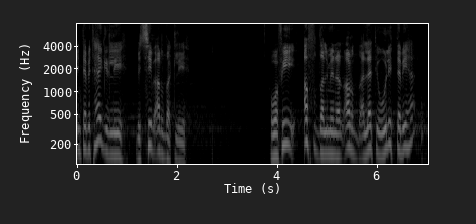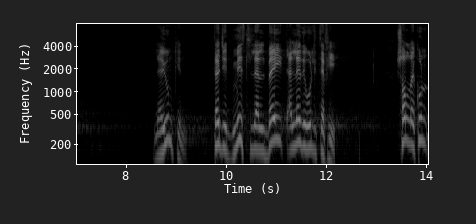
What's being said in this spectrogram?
أنت بتهاجر ليه؟ بتسيب أرضك ليه؟ هو في أفضل من الأرض التي ولدت بها؟ لا يمكن. تجد مثل البيت الذي ولدت فيه. إن شاء الله يكون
